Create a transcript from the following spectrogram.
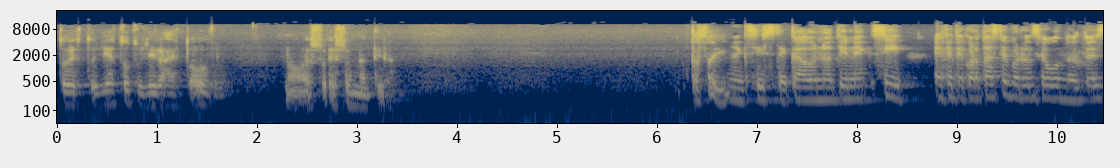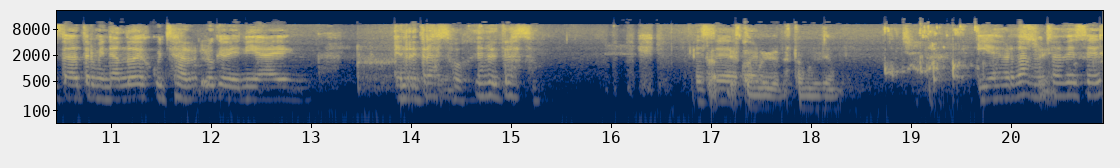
todo esto y esto, tú llegas a esto otro. No, eso, eso es mentira. No existe, cada uno tiene... Sí, es que te cortaste por un segundo, entonces estaba terminando de escuchar lo que venía en, retraso, en retraso. Está, muy bien, está muy bien. Y es verdad, muchas veces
